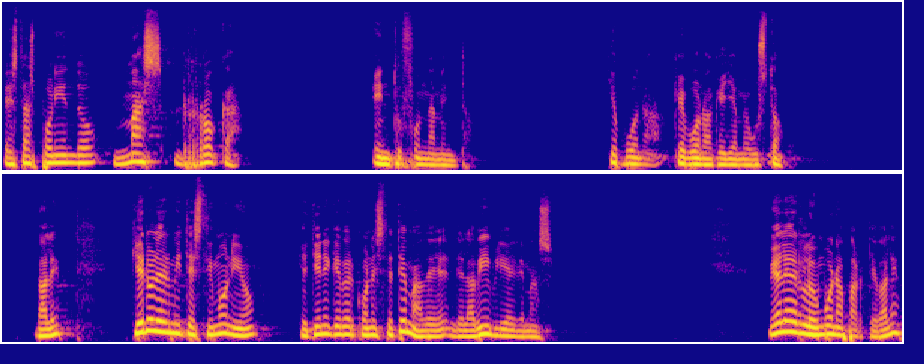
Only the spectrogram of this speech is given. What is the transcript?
estás poniendo más roca en tu fundamento. Qué buena, qué bueno aquella me gustó. ¿Vale? Quiero leer mi testimonio que tiene que ver con este tema de, de la Biblia y demás. Voy a leerlo en buena parte, ¿vale?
